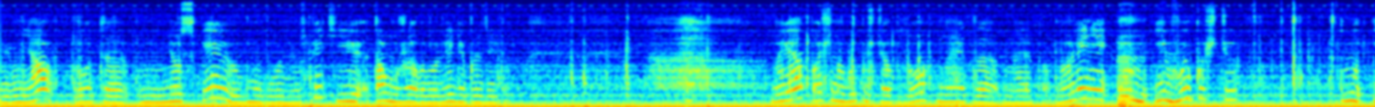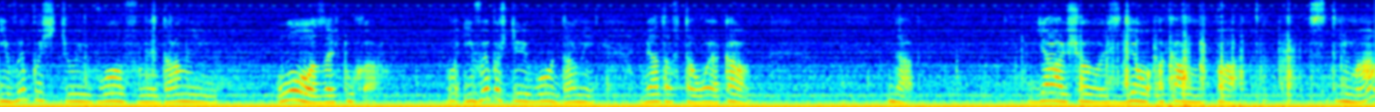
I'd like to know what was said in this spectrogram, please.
у меня вот э, не успею, могу не успеть, и там уже обновление произойдет. Но я точно выпущу обзор на это, на это обновление и выпущу, ну, и выпущу его в данный, о, зайтуха, и выпустил его данный ребята второй аккаунт. Да. Я еще сделал аккаунт по стримам.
